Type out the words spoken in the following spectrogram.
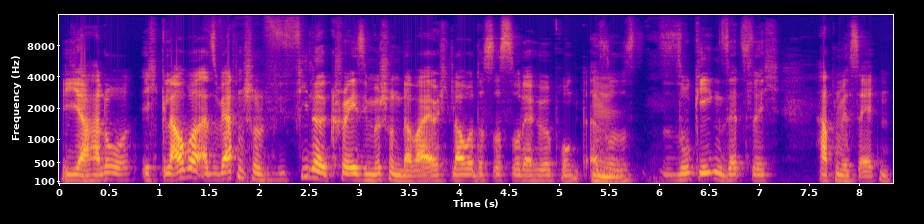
Ja, hallo. Ich glaube, also wir hatten schon viele crazy Mischungen dabei, aber ich glaube, das ist so der Höhepunkt. Also mhm. so gegensätzlich hatten wir es selten.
